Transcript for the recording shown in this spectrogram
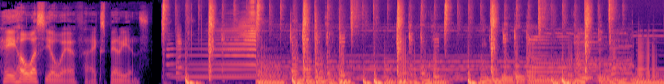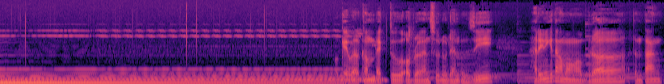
Hey, how was your WFH experience? Oke, welcome back to obrolan Sunu dan Uzi. Hari ini kita mau ngobrol tentang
